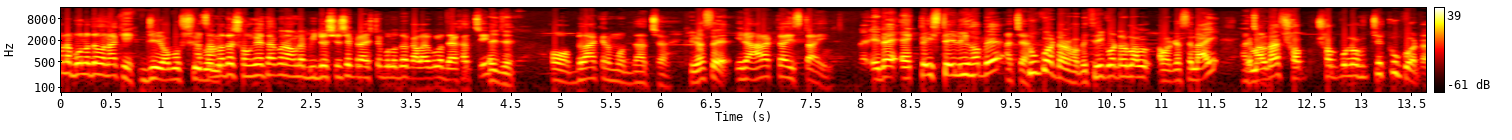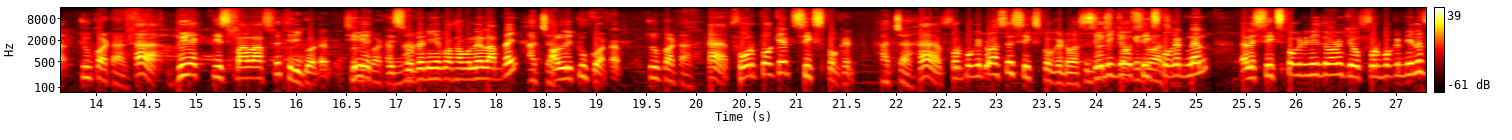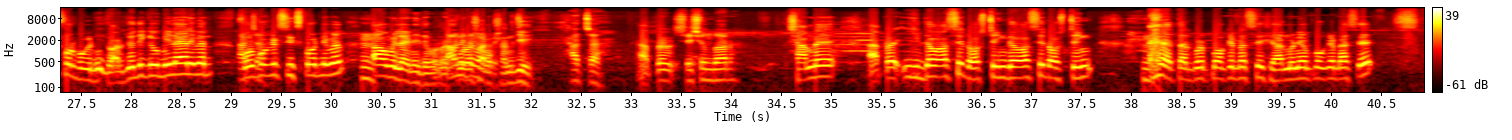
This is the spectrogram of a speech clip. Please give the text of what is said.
আমরা বলে দেবো নাকি? জি অবশ্যই আচ্ছা আমাদের সঙ্গে থাকুন আমরা ভিডিও শেষে প্রাইসটা বলে দেবো কালারগুলো দেখাচ্ছি। এই যে। ও ব্ল্যাক এর মধ্যে আচ্ছা। ঠিক আছে? এটা আরেকটা স্টাইল এটা একটা স্টাইলই হবে আচ্ছা। টু কোয়ার্টার হবে। থ্রি কোয়ার্টার মাল আমার কাছে নাই। আচ্ছা। মালটা সব সম্পূর্ণ হচ্ছে টু কোয়ার্টার টু কোয়ার্টার হ্যাঁ দুই এক পিস মাল আছে থ্রি কোয়ার্টার এক পিস ওটা নিয়ে কথা বলে লাভ নাই। আচ্ছা। Only two quarter two quarter হ্যাঁ ফোর পকেট সিক্স পকেট আচ্ছা। হ্যাঁ ফোর পকেটও আছে সিক্স পকেটও আছে। যদি কেউ সিক্স পকেট নেন তাহলে সিক্স পকেট নিতে পারেন। কেউ ফোর পকেট নিলে ফোর পকেট নিতে পারেন। যদি কেউ মিলাই নেবেন ফোর আচ্ছা। পকেট সিক্স পকেট নেবেন তাও মিলাই নিতে পারবেন। কোনো সমস্যা জি। আচ্ছা। আপনার সেই সুন্দর। সামনে আপনার ই দেওয়া আছে ডস্টিং দেওয়া আছে ডস্টিং তারপর পকেট আছে হারমোনিয়াম পকেট আছে।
